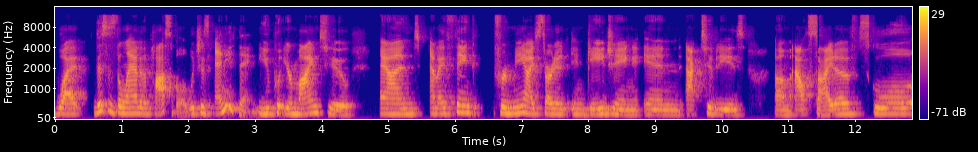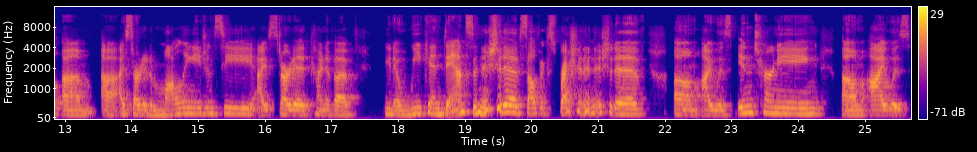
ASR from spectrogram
what this is the land of the possible which is anything you put your mind to and and i think for me i started engaging in activities um, outside of school. Um, uh, I started a modeling agency. I started kind of a, you know, weekend dance initiative, self-expression initiative. Um, I was interning. Um, I was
